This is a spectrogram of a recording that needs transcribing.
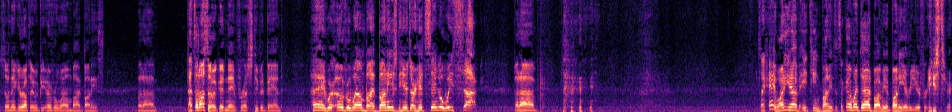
so when they grew up, they would be overwhelmed by bunnies. But uh, that's also a good name for a stupid band. Hey, we're overwhelmed by bunnies, and here's our hit single. We suck. But uh, it's like, hey, why do you have 18 bunnies? It's like, oh, my dad bought me a bunny every year for Easter.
